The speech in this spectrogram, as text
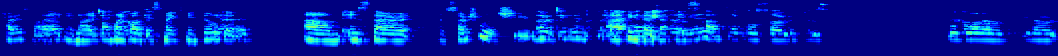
clothes, Yeah, right? You're yeah, like, oh my god, this makes me feel Yeah. good. Um, is there a social issue? Oh, definitely. I, I, think, there because definitely is. I think also because there's a lot of you know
